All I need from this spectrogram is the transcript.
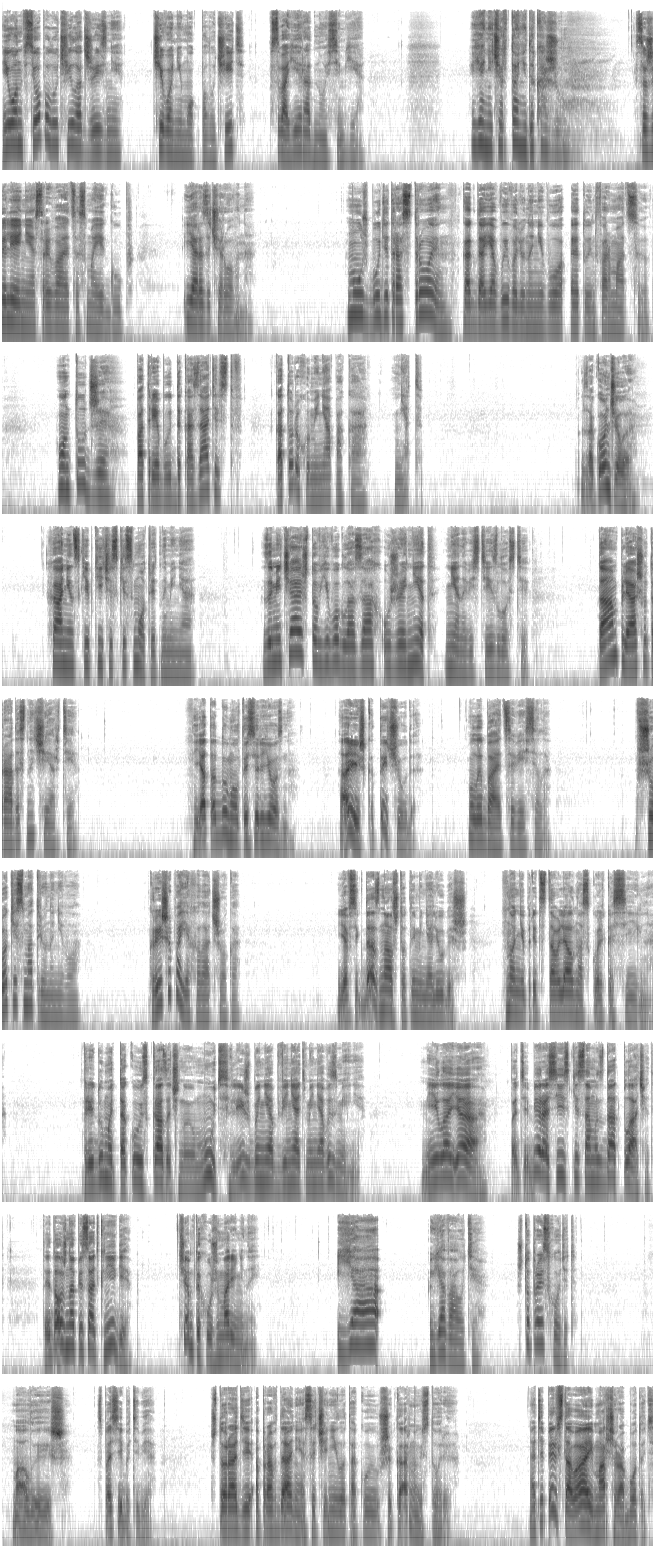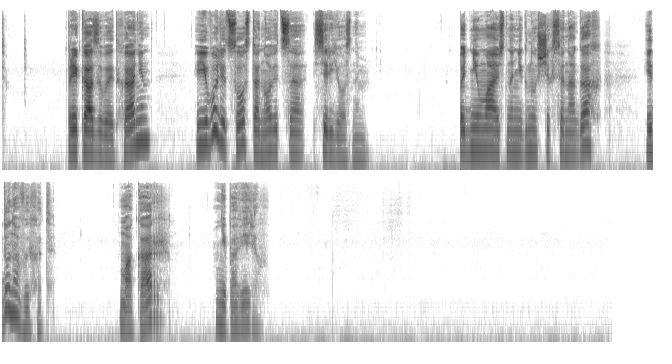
и он все получил от жизни, чего не мог получить в своей родной семье. Я ни черта не докажу. Сожаление срывается с моих губ. Я разочарована. Муж будет расстроен, когда я вывалю на него эту информацию. Он тут же потребует доказательств, которых у меня пока нет. «Закончила?» Ханин скептически смотрит на меня. Замечаю, что в его глазах уже нет ненависти и злости. Там пляшут радостно черти. «Я-то думал, ты серьезно. Аришка, ты чудо!» Улыбается весело. В шоке смотрю на него. Крыша поехала от шока. «Я всегда знал, что ты меня любишь, но не представлял, насколько сильно. Придумать такую сказочную муть, лишь бы не обвинять меня в измене. Милая, по тебе российский сам издат плачет. Ты должна писать книги. Чем ты хуже Марининой? Я... я в ауте. Что происходит? Малыш, спасибо тебе, что ради оправдания сочинила такую шикарную историю. А теперь вставай, марш работать приказывает Ханин, и его лицо становится серьезным. Поднимаюсь на негнущихся ногах, иду на выход. Макар не поверил.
